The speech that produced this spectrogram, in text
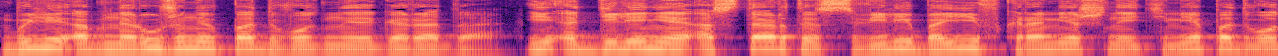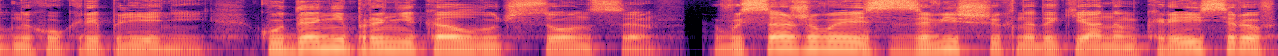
были обнаружены подводные города, и отделения Астартес вели бои в кромешной тьме подводных укреплений, куда не проникал луч солнца, высаживаясь с зависших над океаном крейсеров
